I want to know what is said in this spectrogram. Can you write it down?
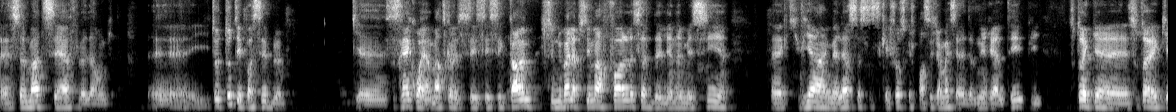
euh, seulement du CF. donc, tout, est possible. ce serait incroyable. En tout cas, c'est quand même une nouvelle absolument folle, celle de Lionel Messi qui vient à MLS. C'est quelque chose que je pensais jamais que ça allait devenir réalité. Puis, surtout avec, surtout avec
